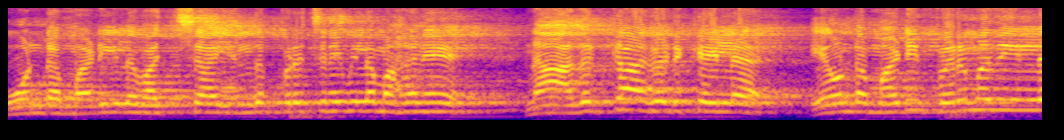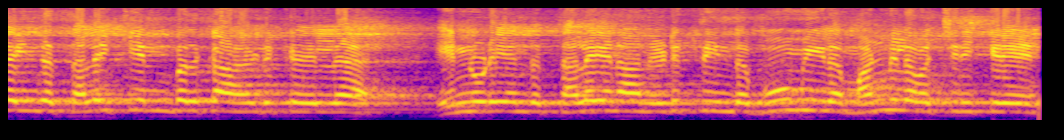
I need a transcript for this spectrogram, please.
உன்ட மடியில வச்சா எந்த பிரச்சனையும் இல்லை மகனே. நான் அதற்காக எடுக்க இல்லை. உன்ட மடி பெருமதி இல்லை. இந்த தலைக்கு என்பதற்காக எடுக்க இல்லை. என்னுடைய இந்த தலையை நான் எடுத்து இந்த பூமியில மண்ணில வச்சிருக்கிறேன்.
